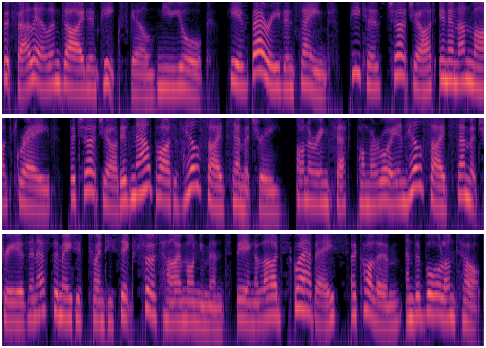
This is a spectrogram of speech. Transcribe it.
but fell ill and died in Peekskill, New York. He is buried in St. Peter's Churchyard, in an unmarked grave. The churchyard is now part of Hillside Cemetery. Honoring Seth Pomeroy in Hillside Cemetery is an estimated 26-foot high monument, being a large square base, a column, and a ball on top.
